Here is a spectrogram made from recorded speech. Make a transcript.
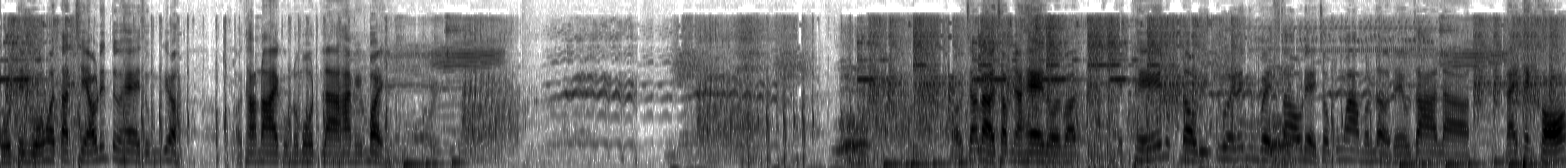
Một tình huống mà tạt chéo đến từ hè xuống kia ở tham lai của nó một là 27 Ờ, chắc là trong nhà hè rồi và cái thế lúc đầu thì tươi đấy nhưng về sau để cho công an mà lở đều ra là lại thành khó.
